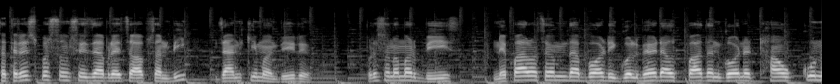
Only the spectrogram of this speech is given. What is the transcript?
सत्ताइस प्रश्न से जवाब रहेछ अप्सन बी जानकी मंदिर प्रश्न नम्बर बिस नेपालमा सबैभन्दा बढी गोलभेडा उत्पादन गर्ने ठाउँ कुन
